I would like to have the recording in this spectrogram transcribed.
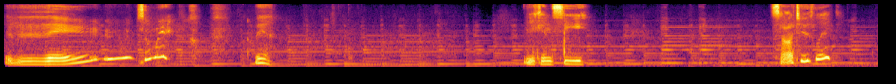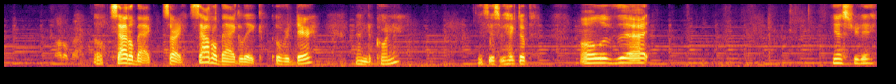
there somewhere. But yeah, you can see Sawtooth Lake. Saddleback. Oh, Saddlebag. Sorry, Saddlebag Lake over there in the corner. Yes, yes, we hiked up all of that yesterday.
